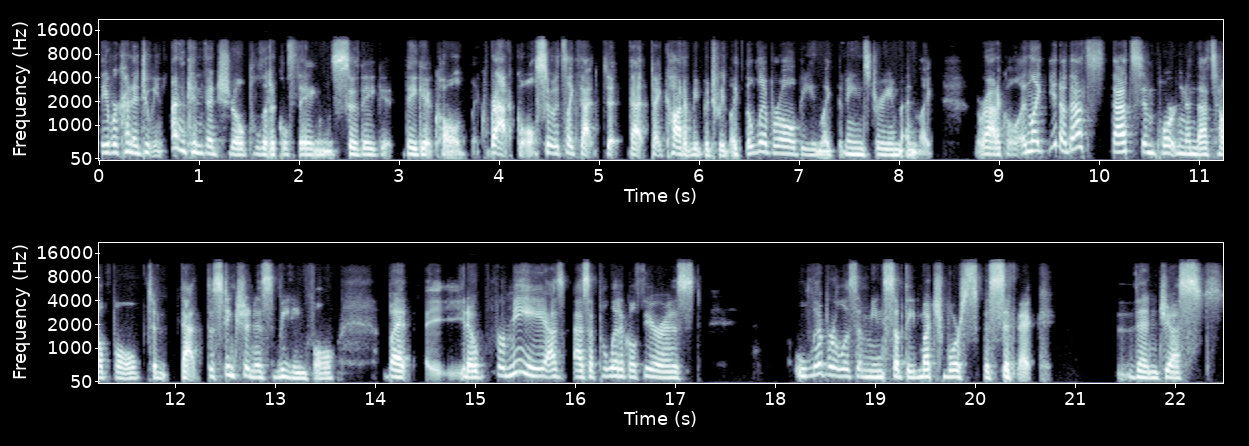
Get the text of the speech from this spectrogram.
they were kind of doing unconventional political things. So they get they get called like radical. So it's like that that dichotomy between like the liberal being like the mainstream and like radical. And like, you know, that's that's important and that's helpful to that distinction is meaningful. But you know, for me as as a political theorist, liberalism means something much more specific than just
